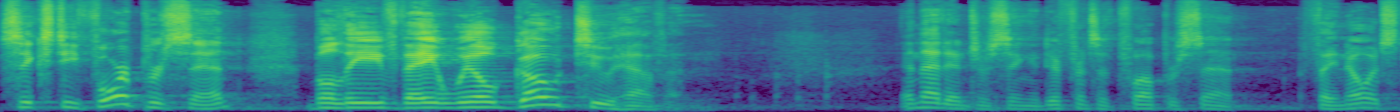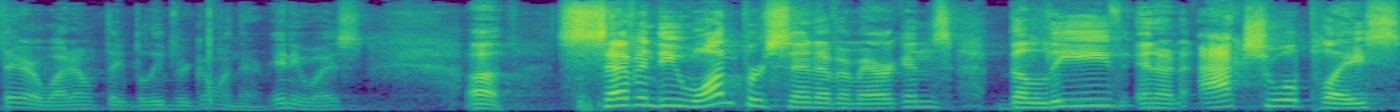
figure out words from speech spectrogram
64% believe they will go to heaven. Isn't that interesting? A difference of 12%. If they know it's there, why don't they believe they're going there? Anyways, uh, 71% of Americans believe in an actual place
